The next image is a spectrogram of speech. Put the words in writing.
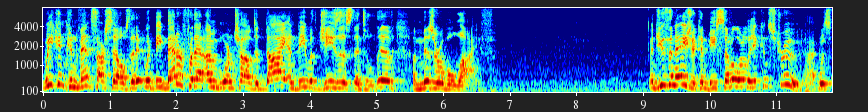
We can convince ourselves that it would be better for that unborn child to die and be with Jesus than to live a miserable life. And euthanasia can be similarly construed. I was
